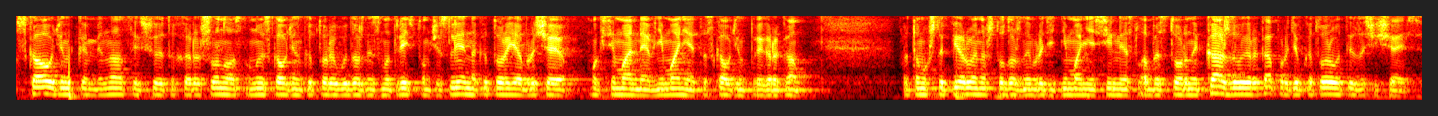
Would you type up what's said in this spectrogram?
скаутинг, комбинации, все это хорошо, но основной скаутинг, который вы должны смотреть, в том числе, на который я обращаю максимальное внимание, это скаутинг по игрокам. Потому что первое, на что должны обратить внимание, сильные и слабые стороны каждого игрока, против которого ты защищаешься.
